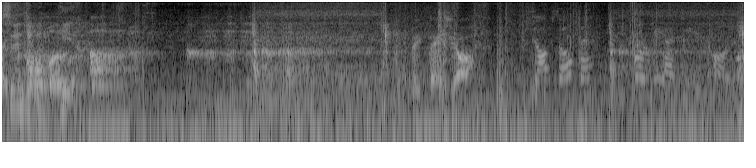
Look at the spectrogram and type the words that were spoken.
Sentinel here. Big thanks, y'all. Shops open. For VIPs only.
